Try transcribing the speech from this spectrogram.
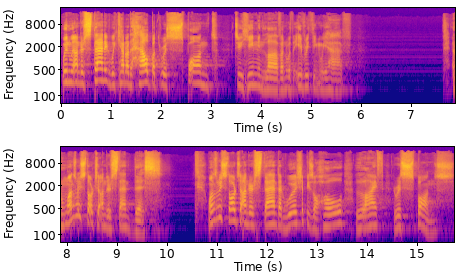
When we understand it, we cannot help but respond to Him in love and with everything we have. And once we start to understand this, once we start to understand that worship is a whole life response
